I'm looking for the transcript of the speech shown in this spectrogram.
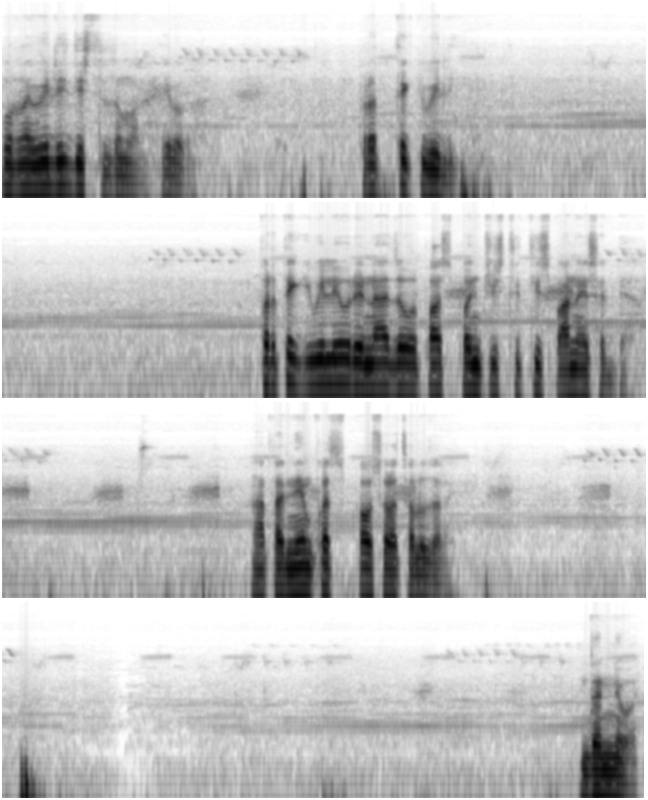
पूर्ण वेलीच दिसतील तुम्हाला हे बघा. प्रत्येक वेली. प्रत्येक वेलीवर आहे ना जवळपास पंचवीस ते तीस पानं आहे सध्या. आता नेमकाच पावसाळा चालू झाला धन्यवाद.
